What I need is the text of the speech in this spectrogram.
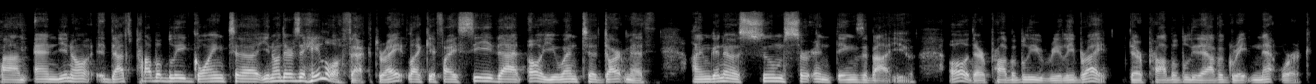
Um, and you know that's probably going to you know there's a halo effect right like if i see that oh you went to dartmouth i'm going to assume certain things about you oh they're probably really bright they're probably they have a great network.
